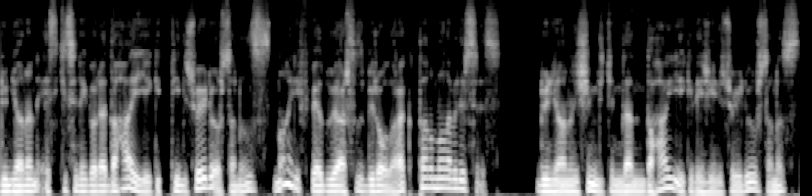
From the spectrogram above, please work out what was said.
Dünyanın eskisine göre daha iyi gittiğini söylüyorsanız naif ve duyarsız biri olarak tanımlanabilirsiniz. Dünyanın şimdikinden daha iyi gideceğini söylüyorsanız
